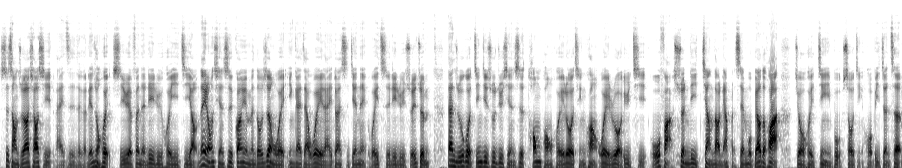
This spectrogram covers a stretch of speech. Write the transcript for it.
市场主要消息来自这个联总会十一月份的利率会议纪要，内容显示官员们都认为应该在未来一段时间内维持利率水准。但如果经济数据显示通膨回落情况未若预期，无法顺利降到两 percent 目标的话，就会进一步收紧货币政策。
